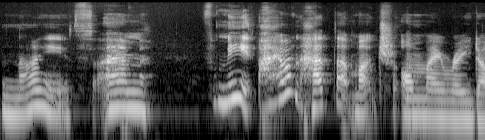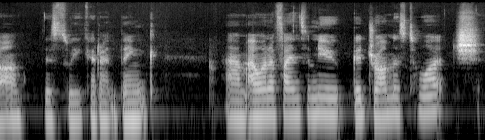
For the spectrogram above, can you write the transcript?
Nice. Um, for me, I haven't had that much on my radar this week. I don't think. Um, I want to find some new good dramas to watch.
